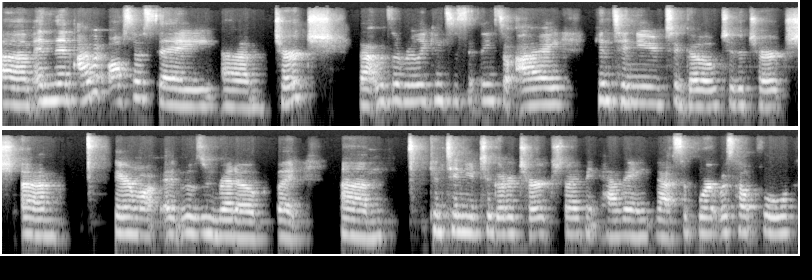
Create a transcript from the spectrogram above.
Um, and then I would also say um, church, that was a really consistent thing. So I continued to go to the church um, there, it was in Red Oak, but um, continued to go to church. So I think having that support was helpful.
